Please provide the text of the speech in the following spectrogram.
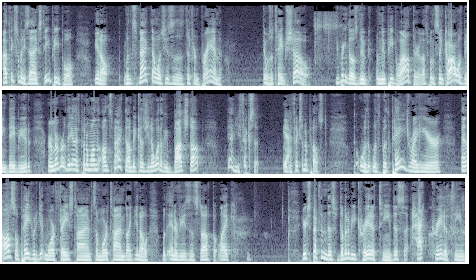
I think some of these NXT people, you know, when SmackDown was used as a different brand, there was a tape show. You bring those new new people out there. That's when Sin Cara was being debuted. Remember, they always put him on on SmackDown because you know what? If he botched up, yeah, you fixed it. Yeah. can fix it in a post. With with with Paige right here, and also Paige would get more face time, some more time, like you know, with interviews and stuff. But like, you're expecting this WWE creative team, this hack creative team,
